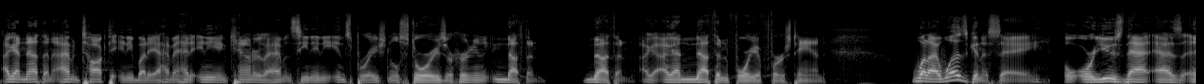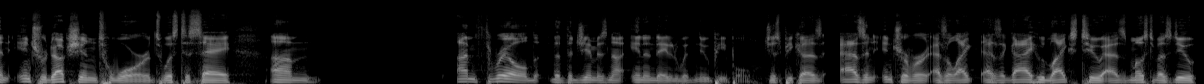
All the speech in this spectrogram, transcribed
I got nothing. I haven't talked to anybody. I haven't had any encounters. I haven't seen any inspirational stories or heard anything. Nothing. Nothing. I got, I got nothing for you firsthand. What I was going to say, or, or, use that as an introduction towards, was to say, um, I'm thrilled that the gym is not inundated with new people just because as an introvert as a like as a guy who likes to as most of us do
